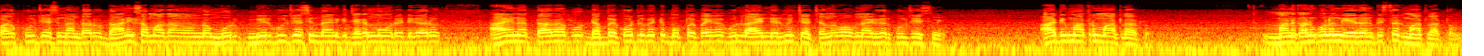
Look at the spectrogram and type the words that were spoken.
కూల్ చేసింది అంటారు దానికి సమాధానం ఉండవు మీరు మీరు కూల్ చేసిన దానికి జగన్మోహన్ రెడ్డి గారు ఆయన దాదాపు డెబ్బై కోట్లు పెట్టి ముప్పై పైగా గుళ్ళు ఆయన నిర్మించారు. చంద్రబాబు నాయుడు గారు కూల్ చేసినాయి. వాటికి మాత్రం మాట్లాడరు. మనకు అనుకూలంగా ఏదనిపిస్తే అది మాట్లాడతాం.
